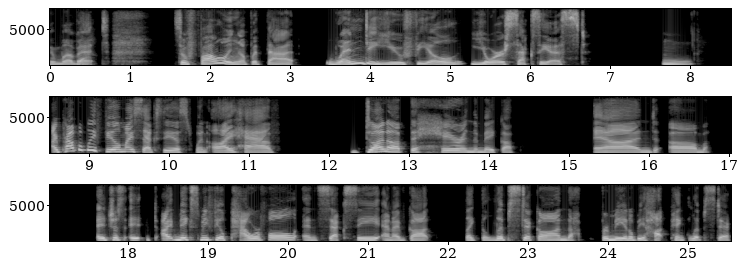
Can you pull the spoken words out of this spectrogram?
I love Yeah. it. So, following up with that, when do you feel your sexiest? Mm. I probably feel my sexiest when I have done up the hair and the makeup. And um it just it, it makes me feel powerful and sexy and I've got like the lipstick on the for me it'll be hot pink lipstick.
